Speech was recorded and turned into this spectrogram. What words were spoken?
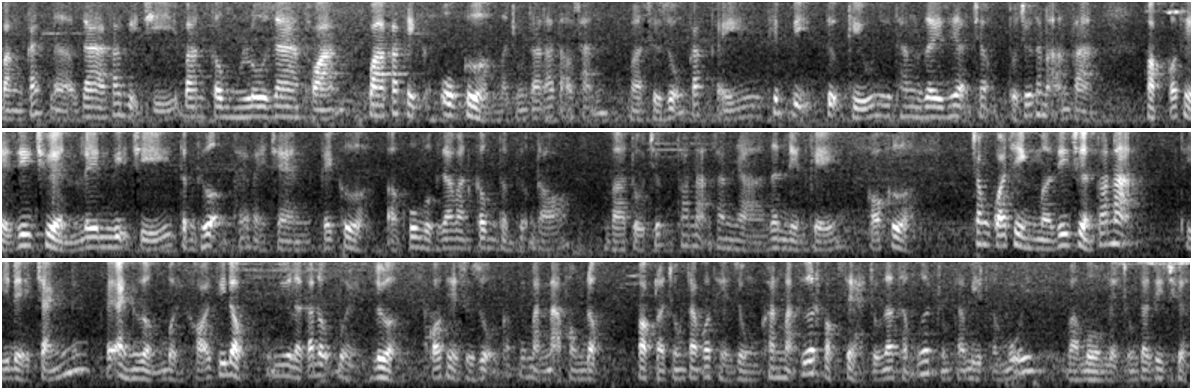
bằng cách là ra các vị trí ban công lô ra thoáng qua các cái ô cửa mà chúng ta đã tạo sẵn và sử dụng các cái thiết bị tự cứu như thang dây dây chậm, tổ chức thoát nạn an toàn, hoặc có thể di chuyển lên vị trí tầng thượng sẽ phải chèn cái cửa ở khu vực ra ban công tầng thượng đó và tổ chức thoát nạn sang nhà dân liền kế, có cửa. Trong quá trình mà di chuyển thoát nạn thì để tránh cái ảnh hưởng bởi khói khí độc cũng như là tác động bởi lửa, có thể sử dụng các cái mặt nạ phòng độc hoặc là chúng ta có thể dùng khăn mặt ướt hoặc rẻ, chúng ta thấm ướt, chúng ta bịt vào mũi và mồm để chúng ta di chuyển.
